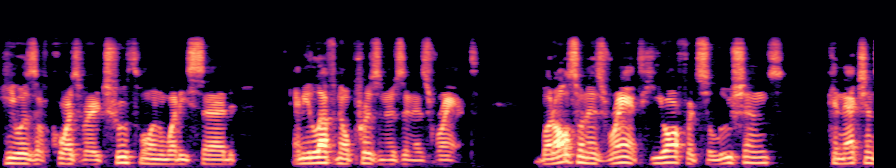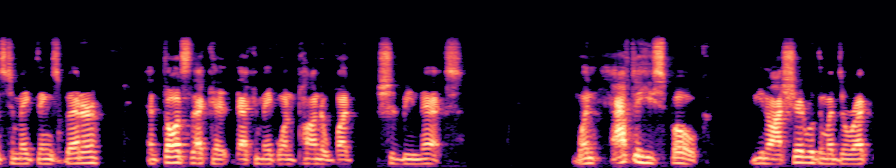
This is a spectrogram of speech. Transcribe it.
He was, of course, very truthful in what he said, and he left no prisoners in his rant. But also in his rant, he offered solutions, connections to make things better, and thoughts that could that can make one ponder what should be next. When after he spoke, you know, I shared with him a direct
